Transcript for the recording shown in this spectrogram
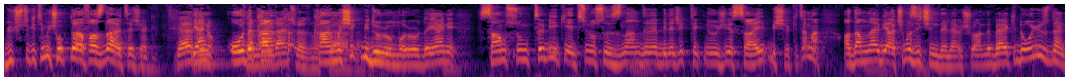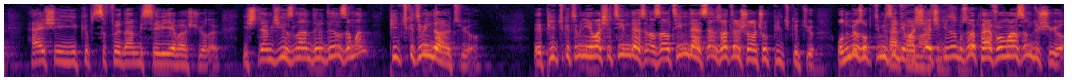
güç tüketimi çok daha fazla artacak. Yani bunu orada kar- karmaşık lazım. bir durum var orada. Yani Samsung tabii ki Exynos'u hızlandırabilecek teknolojiye sahip bir şirket ama adamlar bir açmaz içindeler şu anda. Belki de o yüzden her şeyi yıkıp sıfırdan bir seviyeye başlıyorlar. İşlemciyi hızlandırdığın zaman pil tüketimin de artıyor. E, pil tüketimini yavaşlatayım dersen, azaltayım dersen zaten şu an çok pil tüketiyor. Onu biraz optimize edeyim, aşağı çekeyim bu sefer performansın düşüyor.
